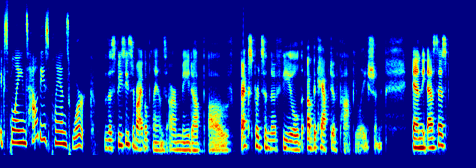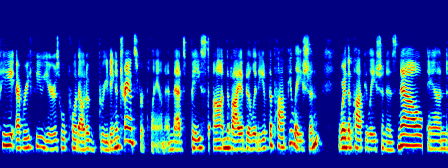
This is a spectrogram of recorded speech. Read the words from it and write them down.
explains how these plans work. The species survival plans are made up of experts in the field of the captive population. And the SSP every few years will put out a breeding and transfer plan, and that's based on the viability of the population, where the population is now, and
